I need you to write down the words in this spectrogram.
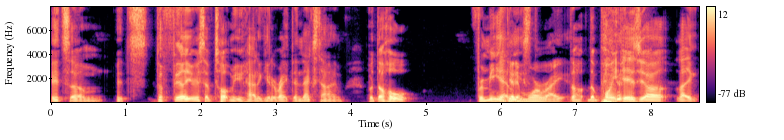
it's um it's the failures have taught me how to get it right the next time. But the whole, for me at get least, it more right. the the point is, y'all, like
